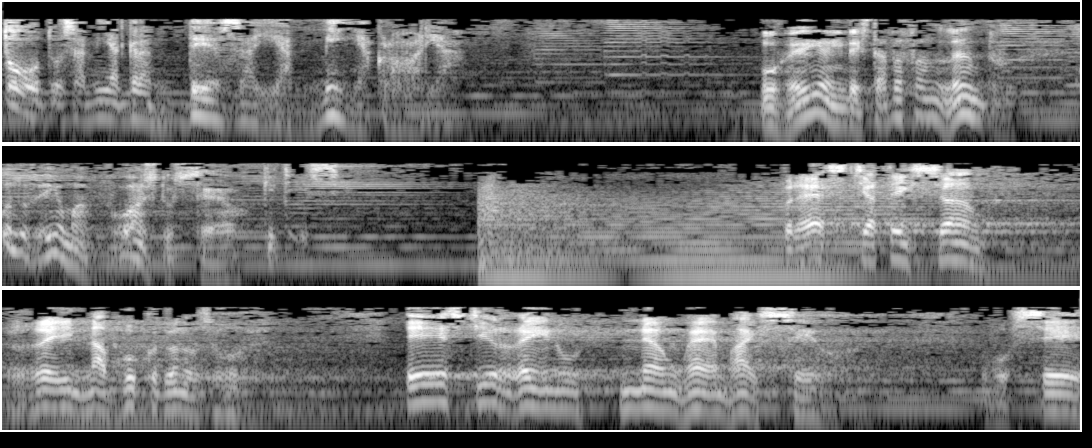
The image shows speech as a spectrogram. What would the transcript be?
todos a minha grandeza e a minha glória. O rei ainda estava falando quando veio uma voz do céu que disse: Preste atenção, rei Nabucodonosor. Este reino não é mais seu. Você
